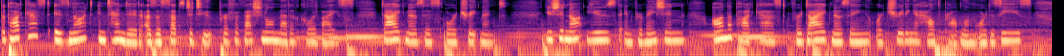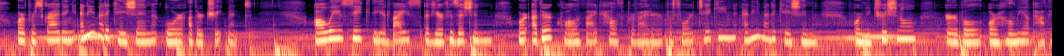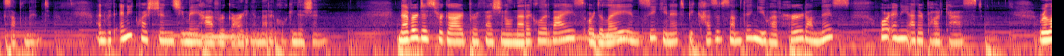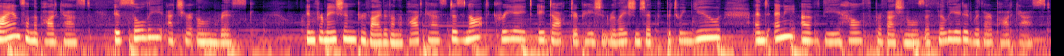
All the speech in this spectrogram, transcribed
The podcast is not intended as a substitute for professional medical advice, diagnosis, or treatment. You should not use the information on the podcast for diagnosing or treating a health problem or disease, or prescribing any medication or other treatment. Always seek the advice of your physician or other qualified health provider before taking any medication or nutritional, herbal, or homeopathic supplement, and with any questions you may have regarding a medical condition. Never disregard professional medical advice or delay in seeking it because of something you have heard on this or any other podcast. Reliance on the podcast is solely at your own risk. Information provided on the podcast does not create a doctor patient relationship between you and any of the health professionals affiliated with our podcast.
